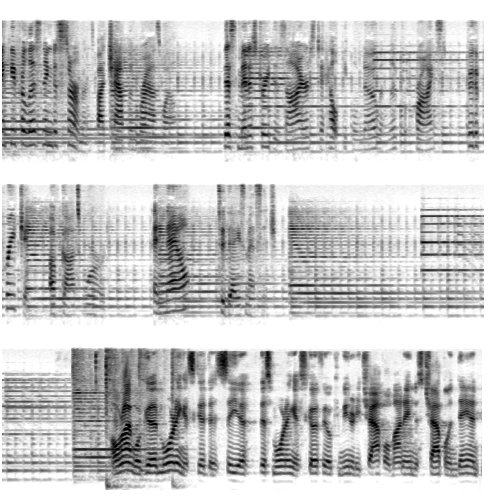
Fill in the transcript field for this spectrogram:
Thank you for listening to sermons by Chaplain Braswell. This ministry desires to help people know and live for Christ through the preaching of God's Word. And now, today's message. All right, well, good morning. It's good to see you this morning at Schofield Community Chapel. My name is Chaplain Dan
